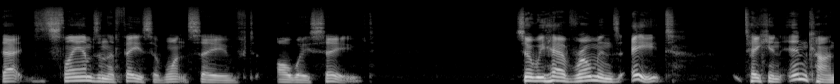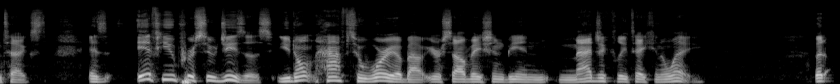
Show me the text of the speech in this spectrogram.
That slams in the face of once saved, always saved. So we have Romans 8 taken in context is if you pursue Jesus, you don't have to worry about your salvation being magically taken away. But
